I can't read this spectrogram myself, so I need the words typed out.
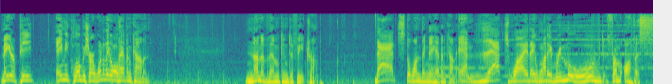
Mayor Pete, Amy Klobuchar, what do they all have in common? None of them can defeat Trump. That's the one thing they have in common. And that's why they want him removed from office.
